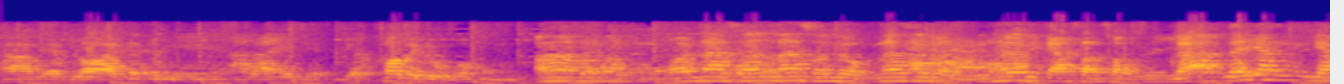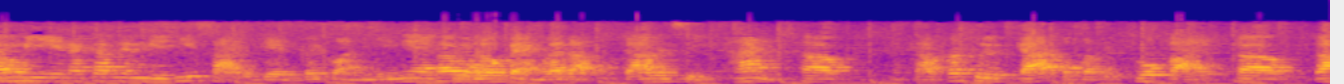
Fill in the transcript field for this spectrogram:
ครับเรียบร้อยก็จะมีอะไรเดี๋ยวเดี๋ยวเข้าไปดูก็คง อ่าจะเห็นผมว่าน่าสนน่าสนุกน่าสนุกถ้ามีการสะสมอย่างนี้ และและยังครัยังบมีนะครับยังมีที่ใส่เด่นไปกว่านี้เนี่ยครับ คือเราผมแบ่งระดับของการ์ดเป็นสี่ขั้นครับ นะครับก็คือการ์ดปกติทั่วไปครับ ก็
